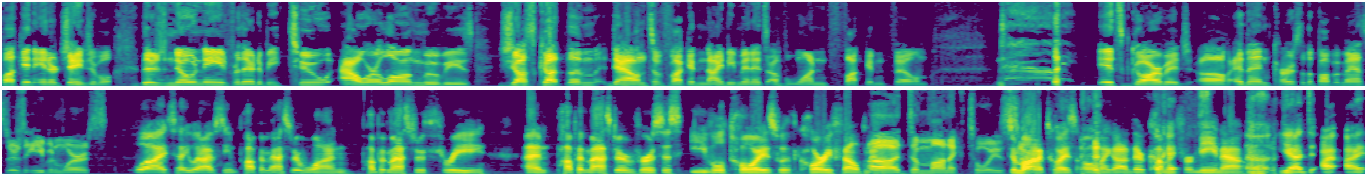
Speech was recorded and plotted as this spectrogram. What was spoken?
fucking interchangeable. There's no need for there to be two hour long movies. Just cut them down to fucking ninety minutes of one fucking film. it's garbage. Oh, and then Curse of the Puppet Masters, even worse. Well, I tell you what, I've seen Puppet Master 1, Puppet Master 3, and Puppet Master versus Evil Toys with Corey Feldman. Uh, demonic toys. sir. Demonic Toys, oh my god, they're coming Okay. for me now. yeah, d- I, I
